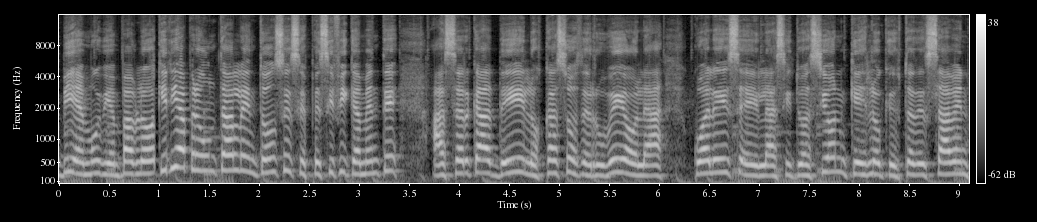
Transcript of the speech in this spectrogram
Bien, muy bien, Pablo. Quería preguntarle entonces específicamente acerca de los casos de rubéola. ¿Cuál es eh, la situación? ¿Qué es lo que ustedes saben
